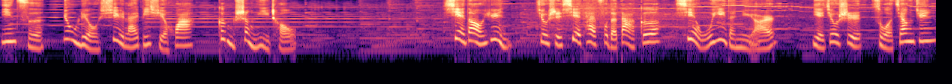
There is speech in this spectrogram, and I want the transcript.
因此用柳絮来比雪花更胜一筹。谢道韫就是谢太傅的大哥谢无义的女儿。也就是左将军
